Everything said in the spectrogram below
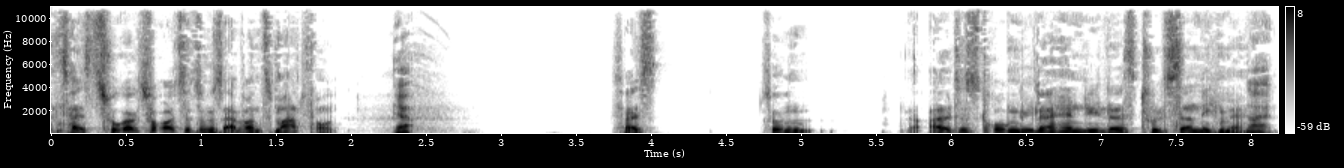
Das heißt, Zugangsvoraussetzung ist einfach ein Smartphone. ja. Das heißt, so ein altes Drogendealer-Handy, das tut es dann nicht mehr. Nein.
